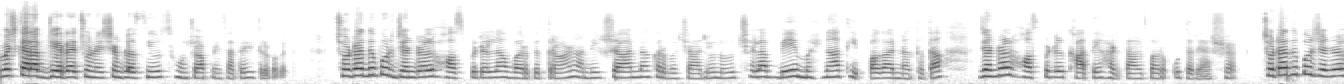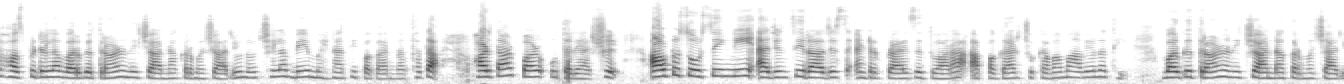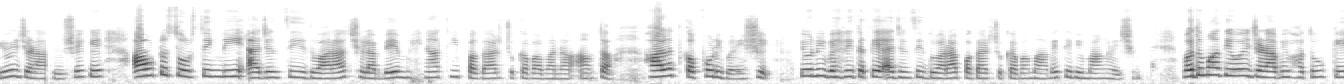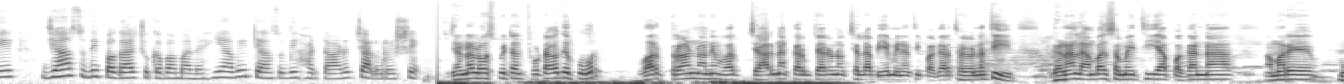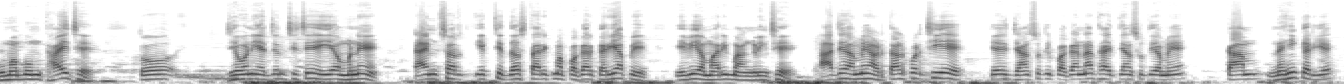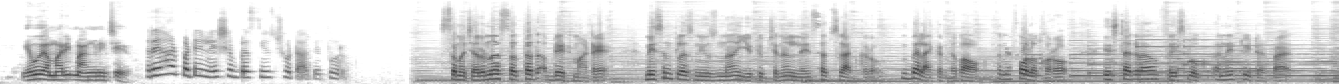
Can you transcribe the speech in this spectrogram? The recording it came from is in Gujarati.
નમસ્કાર, આપ જોઈ રહ્યા છો નેશન પ્લસ ન્યૂઝ. હું છું આપની સાથે હિતલ ભગત. છોટાઉદેપુર જનરલ હોસ્પિટલના વર્ગ ત્રણ અને ચારના કર્મચારીઓનો છેલ્લા બે મહિનાથી પગાર ન થતા જનરલ હોસ્પિટલ ખાતે હડતાલ પર ઉતર્યા છે. છોટાઉદેપુર જનરલ હોસ્પિટલના વર્ગ ત્રણ અને ચારના કર્મચારીઓનો છેલ્લા બે મહિનાથી પગાર ન થતા હડતાળ પર ઉતર્યા છે. આઉટસોર્સિંગની એજન્સી રાજેશ એન્ટરપ્રાઇઝ દ્વારા આ પગાર ચૂકવવામાં આવ્યો નથી. વર્ગ ત્રણ અને ચારના કર્મચારીઓએ જણાવ્યું છે કે આઉટસોર્સિંગની એજન્સી દ્વારા છેલ્લા બે મહિનાથી પગાર ચૂકવવામાં ન આવતા હાલત કફોડી બની છે. તેઓની વહેલી તકે એજન્સી દ્વારા પગાર ચૂકવવામાં આવે તેવી માંગણી છે. વધુમાં તેઓએ જણાવ્યું હતું કે, જ્યાં સુધી પગાર ચૂકવવામાં નહીં આવે, ત્યાં સુધી હડતાળ ચાલુ રહેશે. જનરલ હોસ્પિટલ છોટાઉદેપુર, વર્ગ ત્રણ અને વર્ગ ચારના કર્મચારીઓનો છેલ્લા બે મહિનાથી પગાર થયો નથી. ઘણા લાંબા સમયથી આ પગારના અમારે બૂમાબૂમ થાય છે. તો જેઓની એજન્સી છે, એ અમને ટાઈમસર એકથી દસ તારીખમાં પગાર કરી આપે એવી અમારી માંગણી છે. આજે અમે હડતાળ પર છીએ કે જ્યાં સુધી પગાર ના થાય ત્યાં સુધી અમે કામ નહીં કરીએ એવી અમારી માંગણી છે. Rehan Patel nation plus news Chhota Udepur. સમાચારોના સતત અપડેટ માટે નેશન પ્લસ ન્યૂઝના યુટ્યુબ ચેનલને સબસ્ક્રાઇબ કરો બેલ આઇકન દબાવો અને ફોલો કરો ઇન્સ્ટાગ્રામ ફેસબુક અને ટ્વિટર પર.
